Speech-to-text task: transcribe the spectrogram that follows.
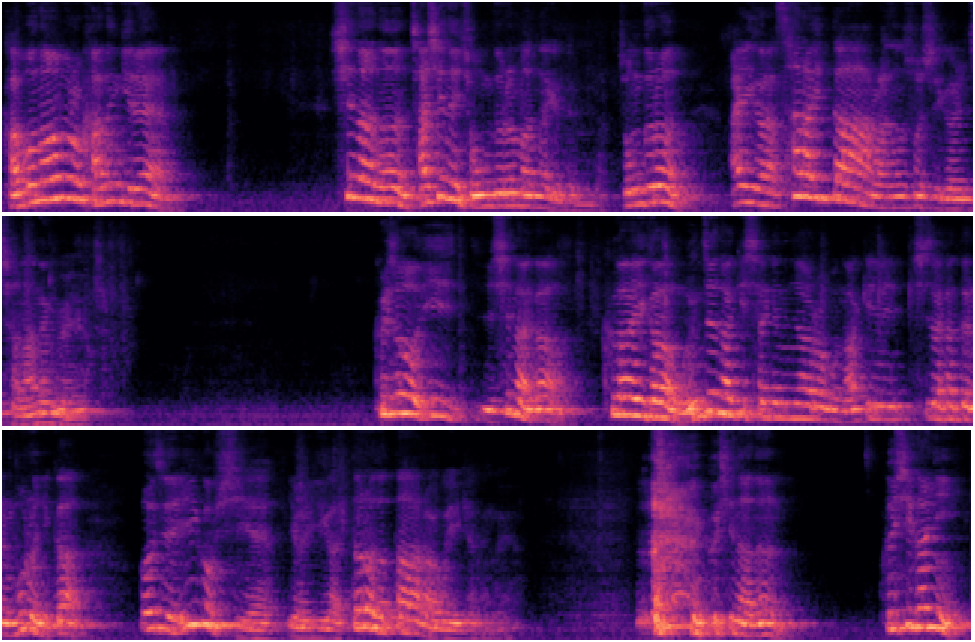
가브나움으로 가는 길에 신하는 자신의 종들을 만나게 됩니다. 종들은 아이가 살아있다라는 소식을 전하는 거예요. 그래서 이 신하가 그 아이가 언제 낳기 시작했느냐라고 낳기 시작한 때를 물으니까 어제 7시에 열기가 떨어졌다라고 거 예요. 그 신하는 그 시간이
